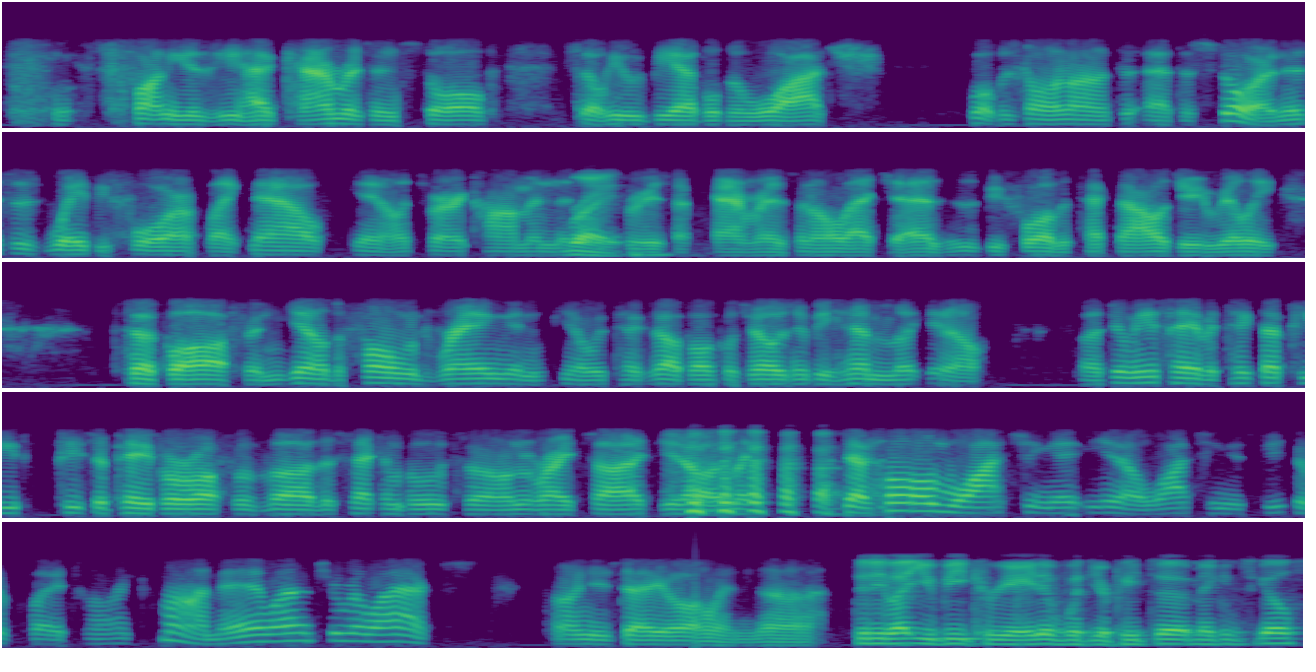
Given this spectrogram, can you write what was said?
it's funny as he had cameras installed so he would be able to watch what was going on at the, at the store. And this is way before, like now, you know, it's very common that Right. right. have cameras and all that jazz. This is before the technology really took off. And you know, the phone would ring, and you know, we'd pick it up. Uncle Joe's, and it'd be him, like you know. Uh, do me a favor, take that piece, piece of paper off of uh, the second booth on the right side, you know, and like at home watching it, you know, watching his pizza plates. I'm like, come on, man, why don't you relax on your day off? And uh, Did he let you be creative with your pizza making skills?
